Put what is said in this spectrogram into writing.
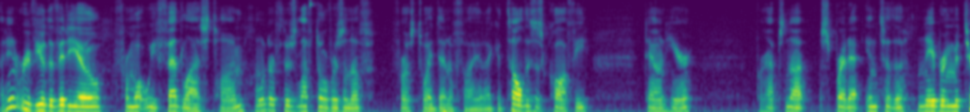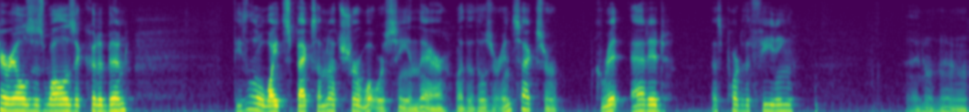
I didn't review the video from what we fed last time. I wonder if there's leftovers enough for us to identify it. I could tell this is coffee down here. Perhaps not spread into the neighboring materials as well as it could have been. These little white specks, I'm not sure what we're seeing there, whether those are insects or grit added as part of the feeding. I don't know.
